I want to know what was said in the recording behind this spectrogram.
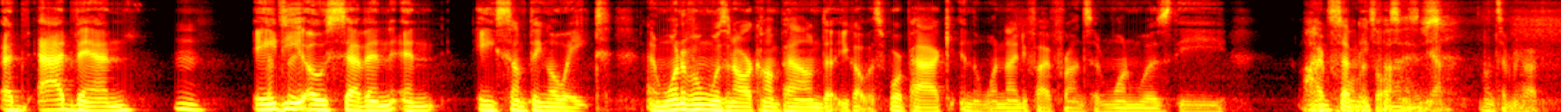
Ad, Advan AD 07 and a something 08. And one of them was an R compound that you got with Sport Pack in the 195 fronts, and one was the high performance all season. 175s. Yeah, 175.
